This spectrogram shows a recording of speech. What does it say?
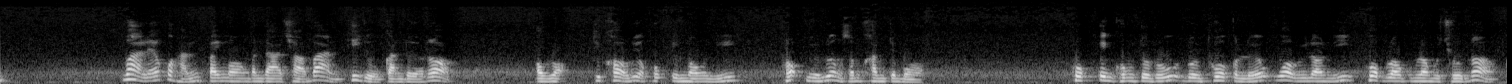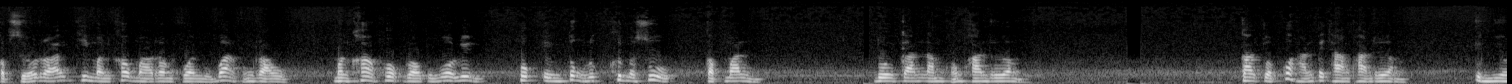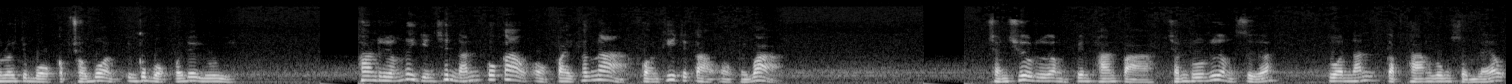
ว่าแล้วก็หันไปมองบรรดาชาวบ้านที่อยู่กันโดยรอบ เอาละที่ข้าเรียกพวกเอ็งมาวันนี้ เพราะมีเรื่องสำคัญจะบอก พวกเอ็งคงจะรู้โดยทั่วกันแล้วว่าเวลานี้พวกเรากำลังเผชิญหน้ากับเสือร้ายที่มันเข้ามารังควานหมู่บ้านของเรา มันฆ่าพวกเราเป็นว่าเล่น พวกเองต้องลุกขึ้นมาสู้กับมัน โดยการนำของพานเรืองกาวจบก็หันไปทางพานเรือง เองมีอะไรจะบอกกับชาวบ้านเองก็บอกไปได้เลยพานเรืองได้ยินเช่นนั้นก็ก้าวออกไปข้างหน้าก่อนที่จะกล่าวออกไปว่า ฉันชื่อเรืองเป็นพานป่า ฉันรู้เรื่องเสือ ตัวนั้นกับทางลงสมแล้ว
